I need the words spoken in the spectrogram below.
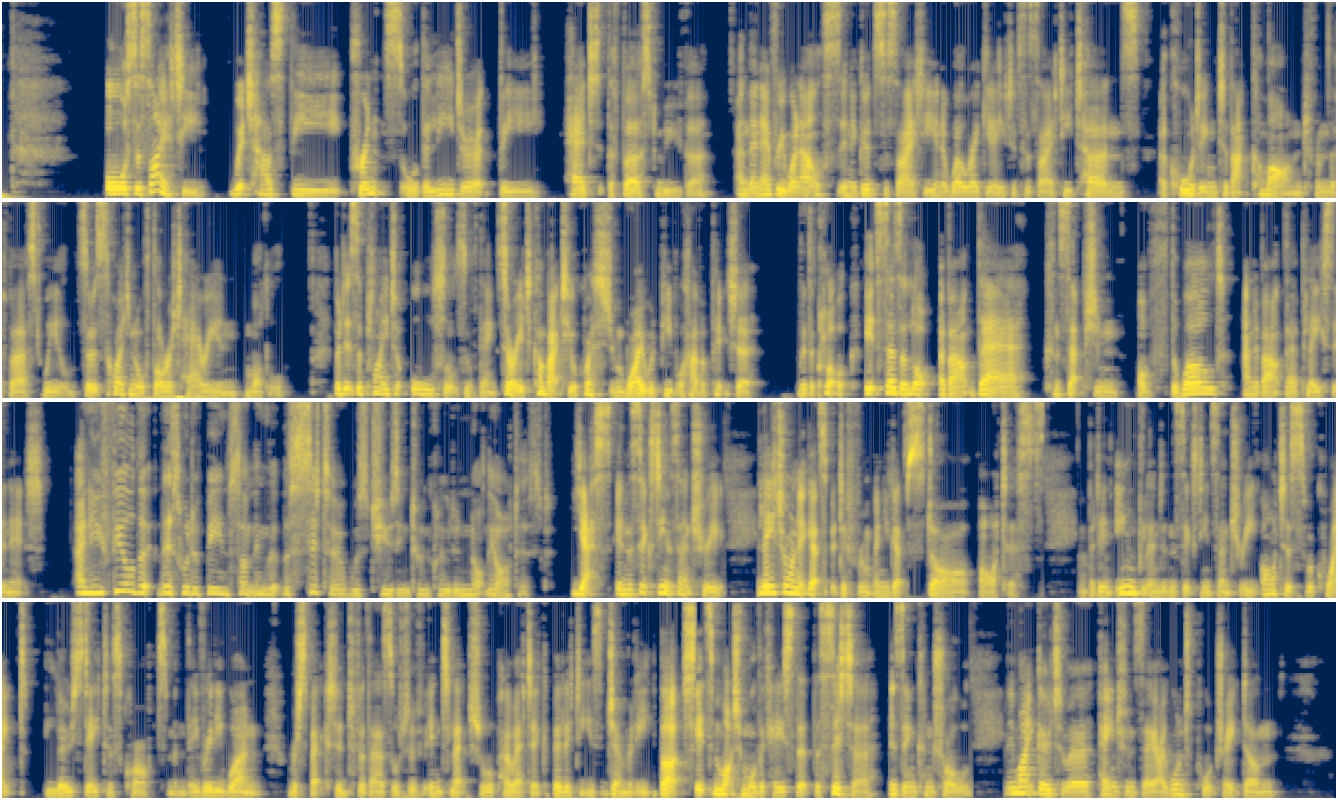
Or society, which has the prince or the leader at the head, the first mover, and then everyone else in a good society, in a well regulated society, turns according to that command from the first wheel. So it's quite an authoritarian model. But it's applied to all sorts of things. Sorry, to come back to your question, why would people have a picture with a clock? It says a lot about their conception of the world and about their place in it. And you feel that this would have been something that the sitter was choosing to include and not the artist? Yes, in the 16th century. Later on, it gets a bit different when you get star artists. But in England in the 16th century, artists were quite low status craftsmen. They really weren't respected for their sort of intellectual, poetic abilities generally. But it's much more the case that the sitter is in control. They might go to a painter and say, I want a portrait done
